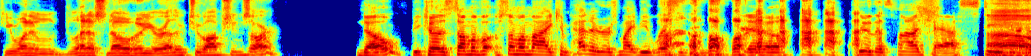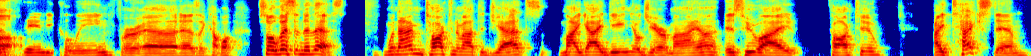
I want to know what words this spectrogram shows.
Do you want to let us know who your other two options are? No, because some of some of my competitors might be listening to, to this podcast. Steve oh. Andy Colleen for uh, as a couple. So listen to this. When I'm talking about the Jets, my guy Daniel Jeremiah is who I talk to. I text him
